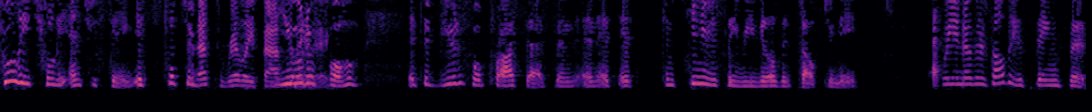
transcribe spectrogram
truly truly interesting. It's such a That's really fascinating. beautiful. It's a beautiful process, and and it it continuously reveals itself to me. Well, you know, there's all these things that,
